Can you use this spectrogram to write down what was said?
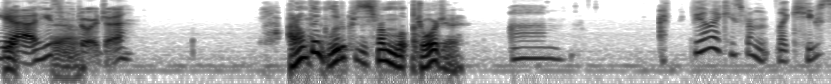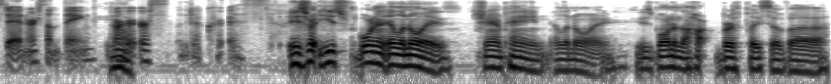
Yeah, he's yeah. from Georgia. I don't think Ludacris is from Georgia. Um, I feel like he's from like Houston or something, No. or or Ludacris. He's right. He's born in Illinois, Champaign, Illinois. He was born in the heart, birthplace of uh,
